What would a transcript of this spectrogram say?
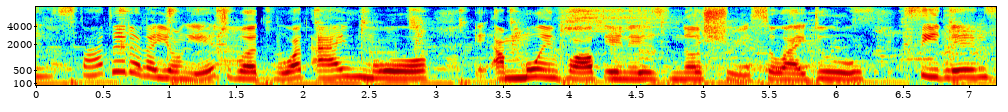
I started at a young age, but what I'm more, I'm more involved in is nursery. So I do seedlings,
